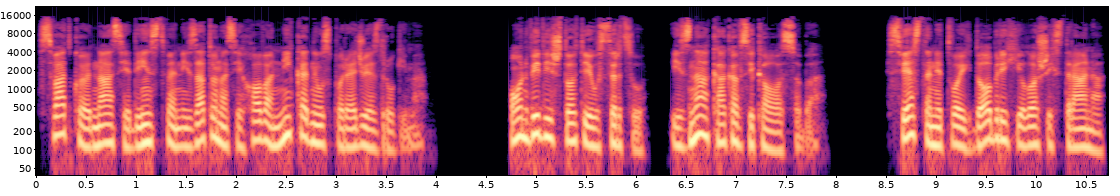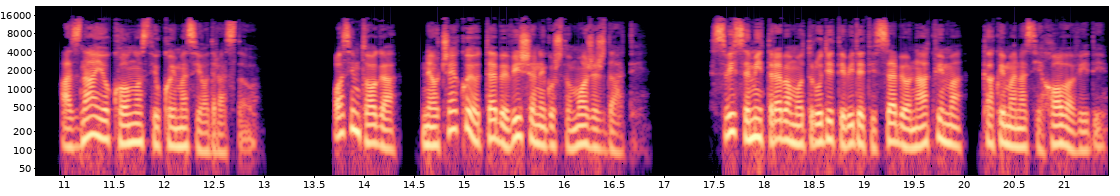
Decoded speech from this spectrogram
Svatko je od nas jedinstven i zato nas Jehova nikad ne uspoređuje s drugima. On vidi što ti je u srcu i zna kakav si kao osoba. Svjestan je tvojih dobrih i loših strana, a zna i okolnosti u kojima si odrastao. Osim toga, ne očekuje od tebe više nego što možeš dati. Svi se mi trebamo truditi vidjeti sebe onakvima kakvima nas Jehova vidi.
